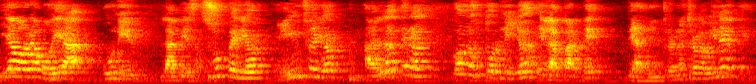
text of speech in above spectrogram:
Y ahora voy a unir la pieza superior e inferior al lateral con los tornillos en la parte de adentro de nuestro gabinete.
